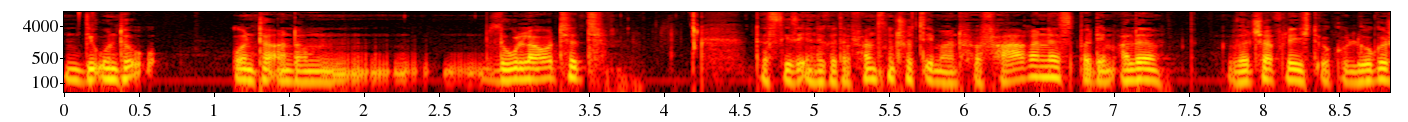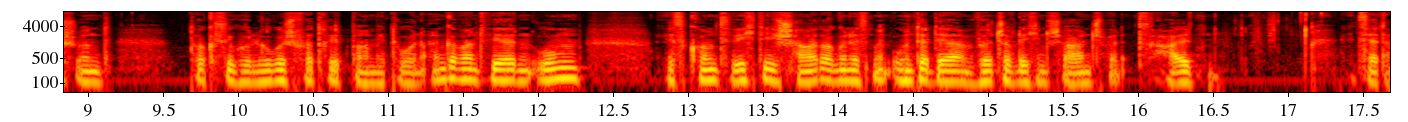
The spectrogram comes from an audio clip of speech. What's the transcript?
die unter, unter anderem so lautet, dass dieser integrierte Pflanzenschutz eben ein Verfahren ist, bei dem alle wirtschaftlich, ökologisch und toxikologisch vertretbare Methoden angewandt werden, um, jetzt kommt es wichtig, Schadorganismen unter der wirtschaftlichen Schadenschwelle zu halten, etc.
